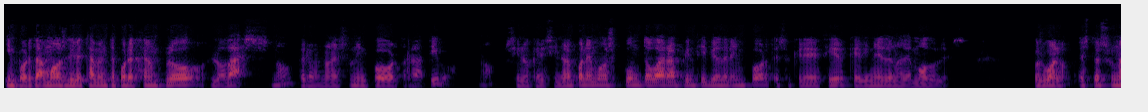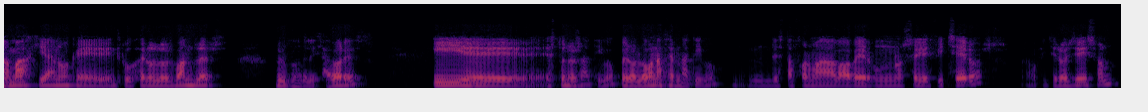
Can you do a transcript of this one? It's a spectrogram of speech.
importamos directamente, por ejemplo, lo das, ¿no? Pero no es un import relativo, ¿no? Sino que si no le ponemos punto bar al principio del import, eso quiere decir que viene de uno de módulos. Pues bueno, esto es una magia, ¿no? Que introdujeron los bundlers, los bundleizadores, y eh, esto no es nativo, pero lo van a hacer nativo. De esta forma va a haber una serie de ficheros, ficheros JSON,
